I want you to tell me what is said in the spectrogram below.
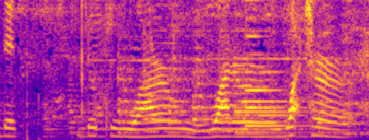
added the water, water, water.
